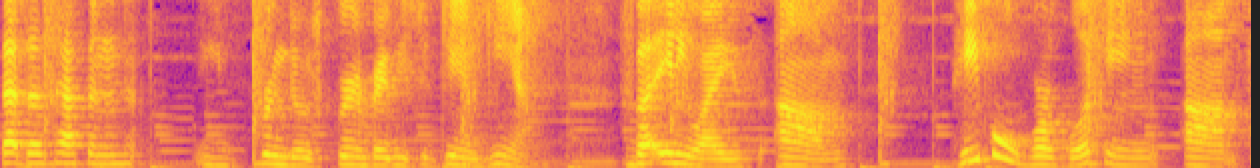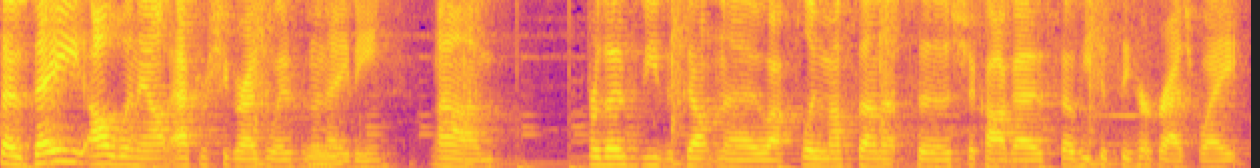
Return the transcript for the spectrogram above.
that does happen. You bring those grandbabies to Gam Gam. But anyways, um, people were looking. Um, so they all went out after she graduated from the Navy. Um, for those of you that don't know, I flew my son up to Chicago so he could see her graduate.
